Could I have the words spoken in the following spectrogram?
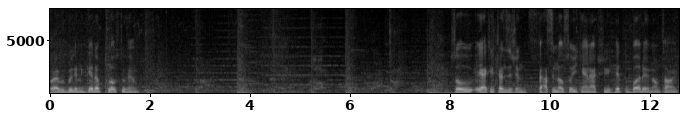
Alright, we're gonna get up close to him. So it actually transitions fast enough so you can actually hit the button on time.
